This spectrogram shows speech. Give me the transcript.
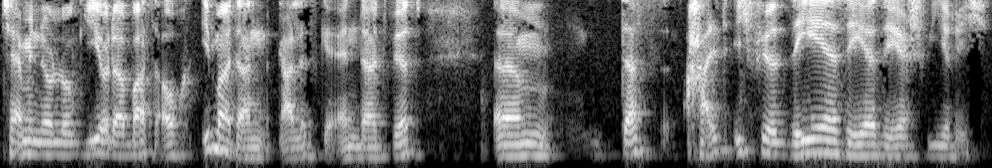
Terminologie oder was auch immer dann alles geändert wird, ähm, das halte ich für sehr, sehr, sehr schwierig.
